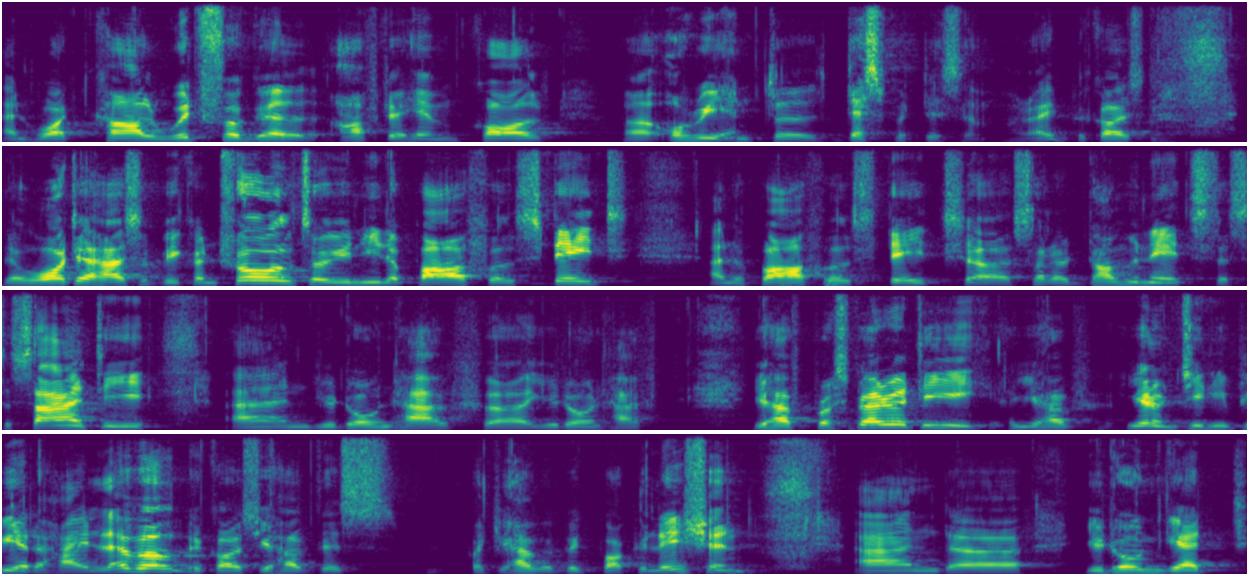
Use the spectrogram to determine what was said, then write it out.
and what Karl Wittfogel, after him, called uh, Oriental despotism, right? Because the water has to be controlled, so you need a powerful state, and the powerful state uh, sort of dominates the society, and you don't have, uh, you don't have, you have prosperity, you have, you know, GDP at a high level because you have this, but you have a big population, and uh, you don't get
